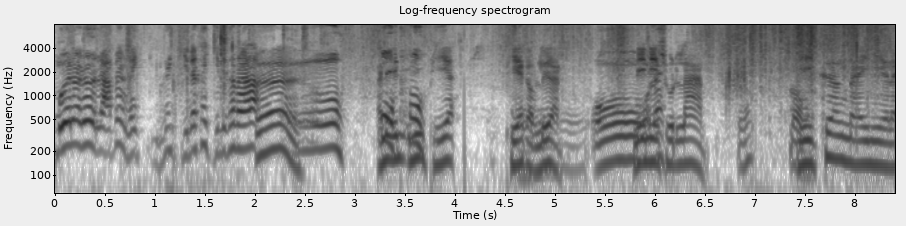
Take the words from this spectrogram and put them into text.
เมื่อนั้นเนอะลาบนั่นไหนไม่กินแล้วใครกินขนาดนั้นเออโอ้อันนี้โอ้นี่เพี้ยเพี้ยกับเลือด โอ้นี่นี่ชุดลาบเอ๊ะ มีเครื่องในมีอะไร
